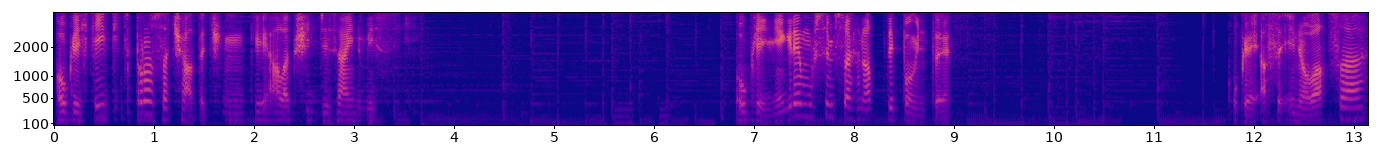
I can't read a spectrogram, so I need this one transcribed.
OK, chtějí víc pro začátečníky a lepší design misí. OK, někde musím sehnat ty pointy. OK, asi inovace.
